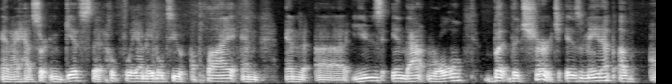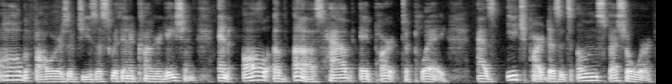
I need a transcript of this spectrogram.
and I have certain gifts that hopefully I'm able to apply and and uh, use in that role. But the church is made up of all the followers of Jesus within a congregation, and all of us have a part to play. As each part does its own special work,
